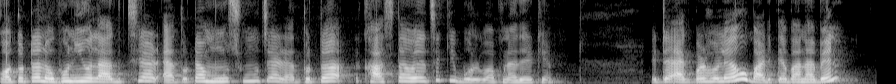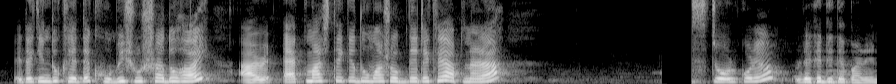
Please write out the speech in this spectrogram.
কতটা লোভনীয় লাগছে আর এতটা মুচমুচে আর এতটা খাস্তা হয়েছে, কি বলব আপনাদেরকে? এটা একবার হলেও বাড়িতে বানাবেন। এটা কিন্তু খেতে খুবই সুস্বাদু হয়। আর এক মাস থেকে দু মাস অবধি এটাকে আপনারা স্টোর করেও রেখে দিতে পারেন।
